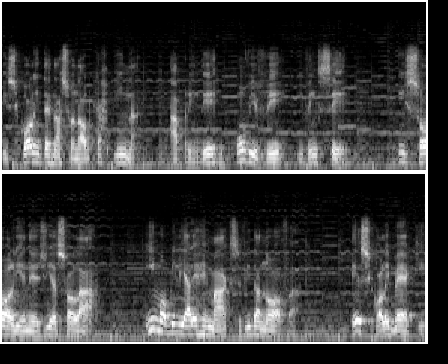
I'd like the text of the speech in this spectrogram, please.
Escola Internacional de Carpina. Aprender, conviver e vencer. Insole Energia Solar. Imobiliária Remax Vida Nova. Escola IBEC.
